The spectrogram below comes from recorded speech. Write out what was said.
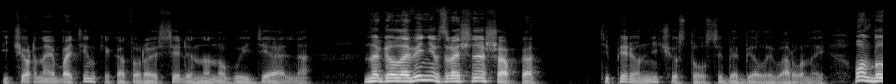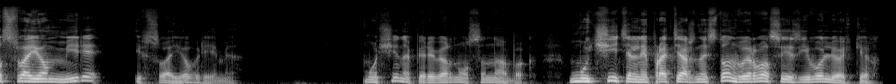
и черные ботинки, которые сели на ногу идеально. На голове невзрачная шапка. Теперь он не чувствовал себя белой вороной. Он был в своем мире и в свое время. Мужчина перевернулся на бок. Мучительный протяжный стон вырвался из его легких.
